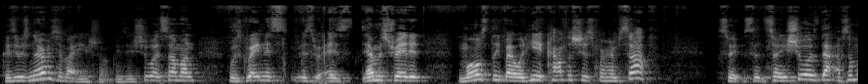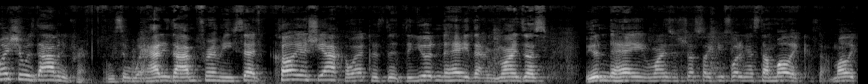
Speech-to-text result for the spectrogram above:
because he was nervous about Yeshua, because Yeshua is someone whose greatness is, is, demonstrated mostly by what he accomplishes for himself. So, so, so Yeshua was da- so Moshe was davening for him. And we said, well, how did he daven for him? He said, Kal Yeshiach? Because the, the Yud and the Hey, that reminds us, the Yud and the Hey reminds us just like he fought against Amalek. Amalek,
